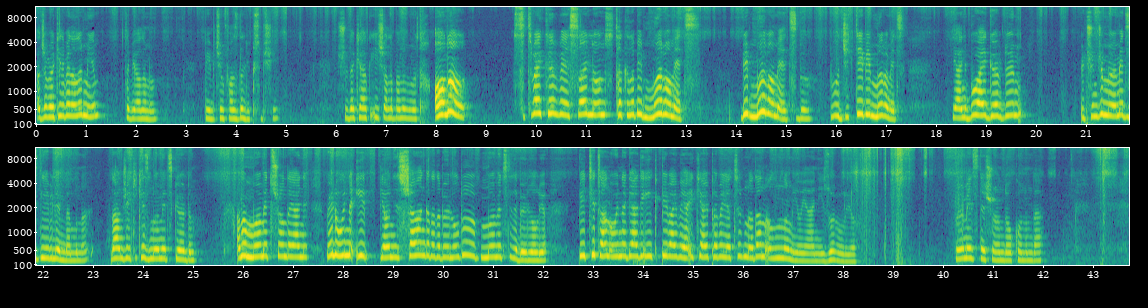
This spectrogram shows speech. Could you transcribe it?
Acaba kili ben alır mıyım? Tabii alamam. Benim için fazla lüks bir şey. Şuradaki halk inşallah bana bulmaz. Ana! Striker ve Silence takılı bir Muramet. Bir Muramet bu. Bu ciddi bir Muramet. Yani bu ay gördüğüm üçüncü Muramet diyebilirim ben buna. Daha önce iki kez Muramet gördüm. Ama Muhammed şu anda yani böyle oyunda iyi yani Şaranga'da da böyle oldu, Muhammed'de de böyle oluyor. Bir Titan oyuna geldi ilk bir ay veya iki ay para yatırmadan alınamıyor yani zor oluyor. Muhammed de şu anda o konumda.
